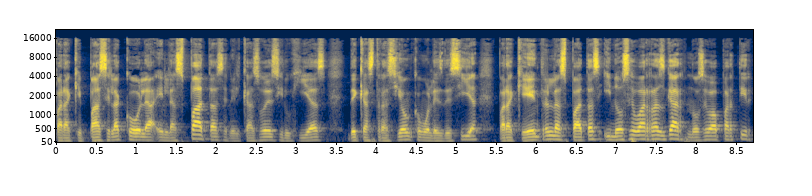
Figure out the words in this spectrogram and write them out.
para que pase la cola, en las patas, en el caso de cirugías de castración, como les decía, para que entra en las patas y no se va a rasgar, no se va a partir.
